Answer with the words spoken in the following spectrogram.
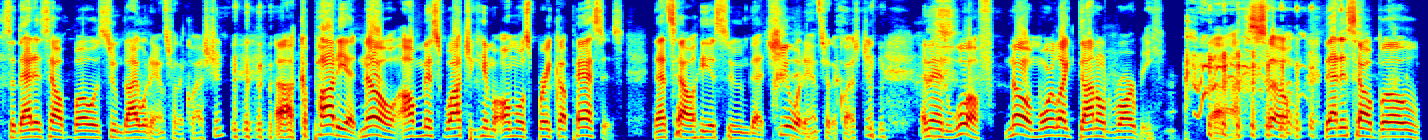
So that is how Bo assumed I would answer the question. uh, Kapadia, no, I'll miss watching him almost break up passes. That's how he assumed that she would answer the question. And then Wulf, no, more like Donald Rarby. Uh, so that is how Bo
